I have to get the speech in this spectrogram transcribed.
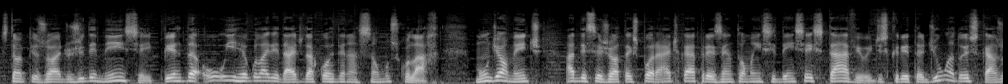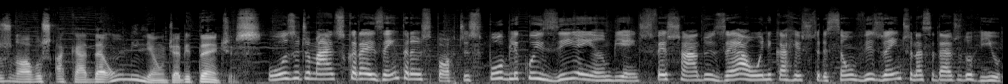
estão episódios de demência e perda ou irregularidade da coordenação muscular. Mundialmente, a DCJ esporádica apresenta uma incidência estável e descrita de um a dois casos novos a cada um milhão de habitantes. O uso de máscaras em transportes públicos e em ambientes fechados é a única restrição vigente na cidade do Rio.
